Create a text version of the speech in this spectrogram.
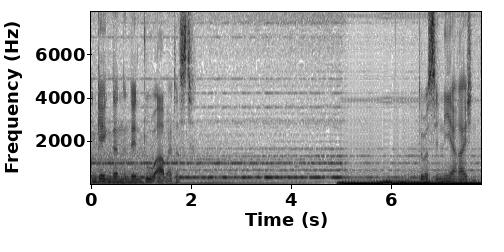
In Gegenden, in denen du arbeitest. Du wirst sie nie erreichen.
